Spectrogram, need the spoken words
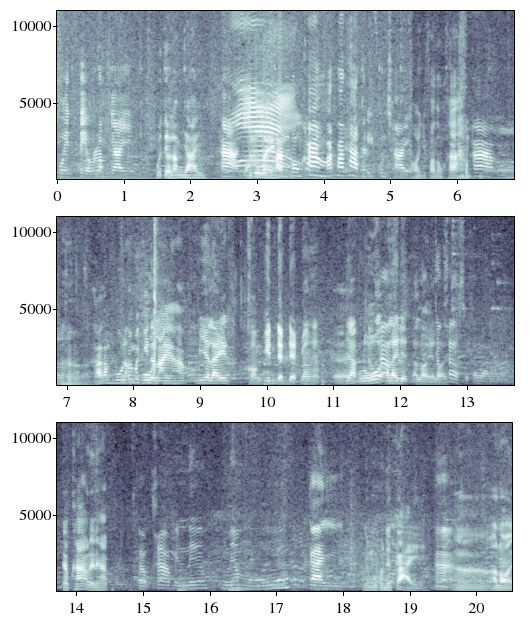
ก๋วยเตี๋ยวลำไยก๋วยเตี๋ยวลำไย ค่ะอยู่ตรงไหนครับ ฝั่งตรงข้ามวัดพระธาตุธริพุนชัยอ๋ออยู่ฝั่งตรงข้าม ค่ะ มาลำพูนต้องมากินอะไรครับ มีอะไรของกินเด็ดๆบ้างฮะเอ่ออ อยากรู้อะไรเด็ดอร่อยอร่อยข้าวสุกอร่อยกับข้าวเลยนะครับกับข้าวเป็นเนื้อเนื้อหมูไก่เนื้อหมูกับเนื้อไก่อ่าเอออร่อย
